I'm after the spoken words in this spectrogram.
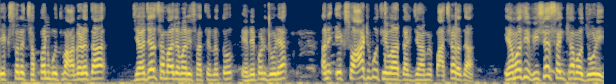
એકસો ને છપ્પન બૂથમાં આગળ હતા. જ્યાં જ્યાં સમાજ અમારી સાથે નહોતો, એને પણ જોડ્યા. અને એકસો આઠ બૂથ એવા હતા કે જ્યાં અમે પાછળ હતા. એમાંથી વિશેષ સંખ્યામાં જોડી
